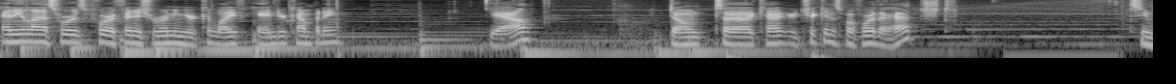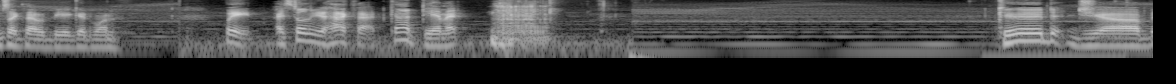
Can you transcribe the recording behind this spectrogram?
Any last words before I finish ruining your life and your company? Yeah? Don't uh, count your chickens before they're hatched? Seems like that would be a good one. Wait, I still need to hack that. God damn it. Good job,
